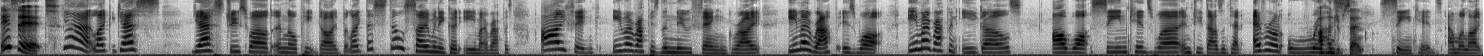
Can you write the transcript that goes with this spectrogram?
Is it? Yeah, like yes, yes, Juice WRLD and Lil Peep died, but like there's still so many good emo rappers. I think emo rap is the new thing, right? Emo rap is what emo rap and e girls are what scene kids were in 2010. Everyone hundred percent. scene kids and were like,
